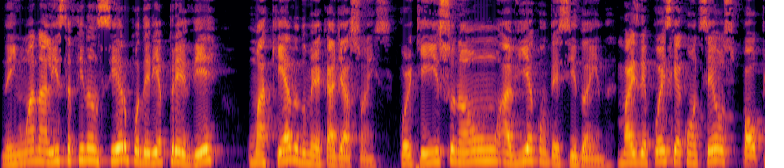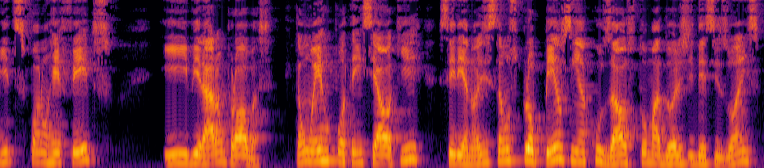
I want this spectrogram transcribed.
nenhum analista financeiro poderia prever uma queda do mercado de ações, porque isso não havia acontecido ainda. Mas depois que aconteceu, os palpites foram refeitos e viraram provas. Então, um erro potencial aqui seria: nós estamos propensos em acusar os tomadores de decisões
